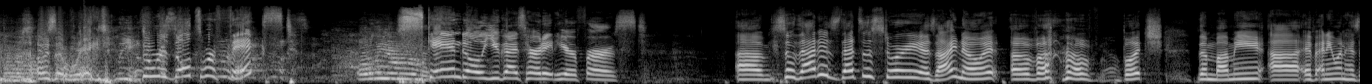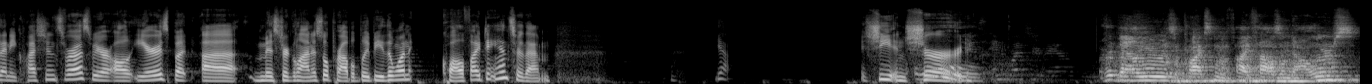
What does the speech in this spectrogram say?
Oh, is it rigged? The results were fixed? Only a rumor. Scandal, you guys heard it here first. Um, so that is that's a story as I know it of, uh, of Butch the Mummy. Uh, if anyone has any questions for us, we are all ears. But uh, Mr. Galanis will probably be the one qualified to answer them. Yeah. Is she insured? Her value is approximately five thousand dollars,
